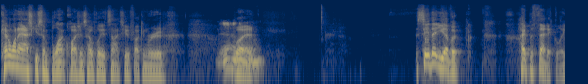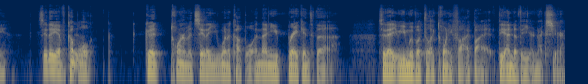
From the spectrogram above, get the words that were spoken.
kind of want to ask you some blunt questions. Hopefully, it's not too fucking rude. Yeah, But- no, Say that you have a hypothetically, say that you have a couple good tournaments. Say that you win a couple, and then you break into the. Say that you move up to like twenty five by the end of the year next year.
